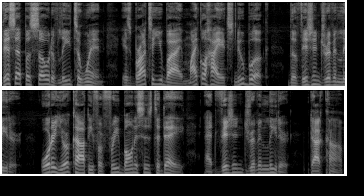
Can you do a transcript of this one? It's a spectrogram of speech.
This episode of Lead to Win is brought to you by Michael Hyatt's new book, The Vision Driven Leader. Order your copy for free bonuses today at visiondrivenleader.com.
